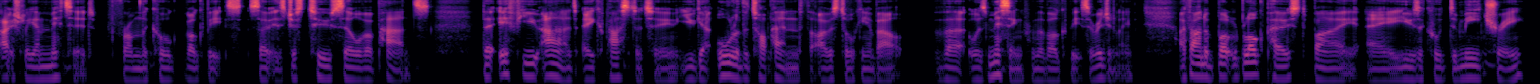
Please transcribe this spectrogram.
actually omitted from the Korg Volca Beats, so it's just two silver pads that if you add a capacitor to, you get all of the top end that I was talking about that was missing from the Volca Beats originally. I found a blog post by a user called Dimitree,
